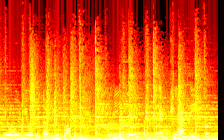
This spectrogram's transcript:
New video with a new property. Be safe and be happy.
